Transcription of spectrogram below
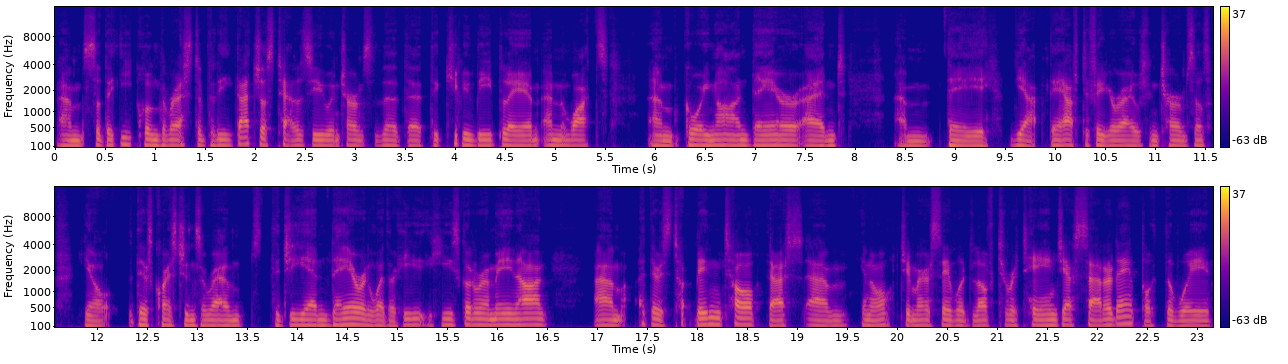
Um, so they equal the rest of the league. That just tells you in terms of the the, the QB play and, and what's um, going on there, and um, they yeah they have to figure out in terms of you know there's questions around the GM there and whether he he's going to remain on. Um, there's t- been talk that um, you know Jim Irsay would love to retain Jeff Saturday, but the way in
